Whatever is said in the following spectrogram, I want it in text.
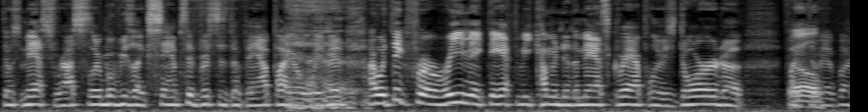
those masked wrestler movies like Samson versus the Vampire Women. I would think for a remake they have to be coming to the Masked Grappler's door to fight Well, the. Well,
